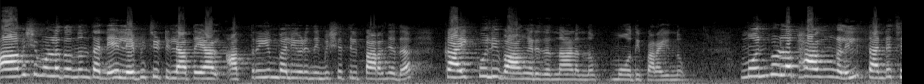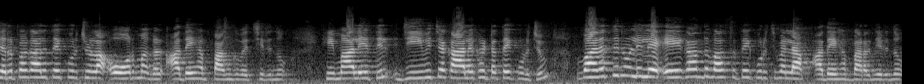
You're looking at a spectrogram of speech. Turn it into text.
ആവശ്യമുള്ളതൊന്നും തന്നെ ലഭിച്ചിട്ടില്ലാത്തയാൾ അത്രയും വലിയൊരു നിമിഷത്തിൽ പറഞ്ഞത് കൈക്കൂലി വാങ്ങരുതെന്നാണെന്നും മോദി പറയുന്നു. മുൻപുള്ള ഭാഗങ്ങളിൽ തന്റെ ചെറുപ്പകാലത്തെക്കുറിച്ചുള്ള ഓർമ്മകൾ അദ്ദേഹം പങ്കുവച്ചിരുന്നു. ഹിമാലയത്തിൽ ജീവിച്ച കാലഘട്ടത്തെക്കുറിച്ചും വനത്തിനുള്ളിലെ ഏകാന്തവാസത്തെക്കുറിച്ചുമെല്ലാം അദ്ദേഹം പറഞ്ഞിരുന്നു.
